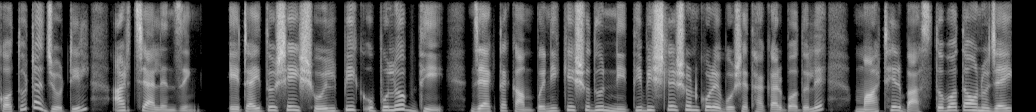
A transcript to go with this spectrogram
কতটা জটিল আর চ্যালেঞ্জিং। এটাই তো সেই শৈল্পিক উপলব্ধি যে একটা কোম্পানিকে শুধু নীতি বিশ্লেষণ করে বসে থাকার বদলে মাঠের বাস্তবতা অনুযায়ী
